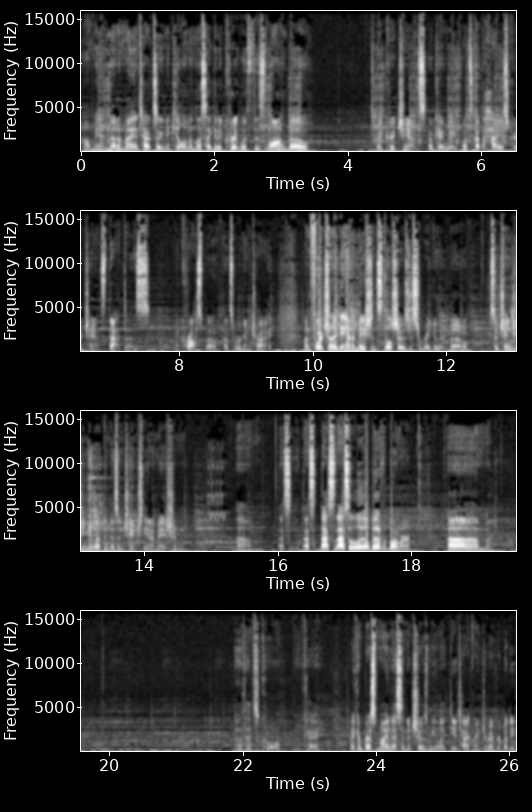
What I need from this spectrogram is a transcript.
Oh man, none of my attacks are going to kill him unless I get a crit with this longbow. It's my crit chance. Okay, wait, what's got the highest crit chance? That does. A crossbow. That's what we're going to try. Unfortunately, the animation still shows just a regular bow, so changing your weapon doesn't change the animation. Um, that's that's that's that's a little bit of a bummer. Um, oh, that's cool. Okay. I can press minus and it shows me like the attack range of everybody.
